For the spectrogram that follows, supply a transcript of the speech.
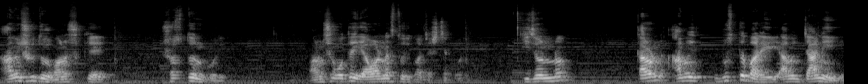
আমি শুধু মানুষকে সচেতন করি। মানুষের মধ্যে অ্যাওয়ারনেস তৈরি করার চেষ্টা করি। কি জন্য? কারণ আমি বুঝতে পারি, আমি জানি,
